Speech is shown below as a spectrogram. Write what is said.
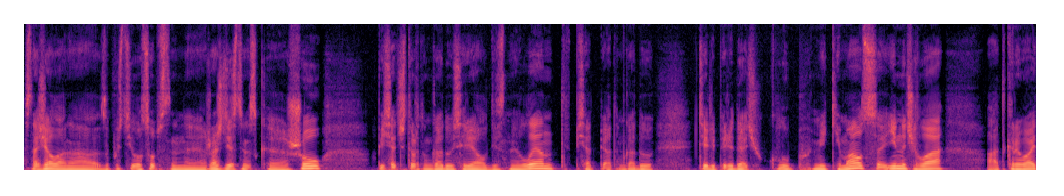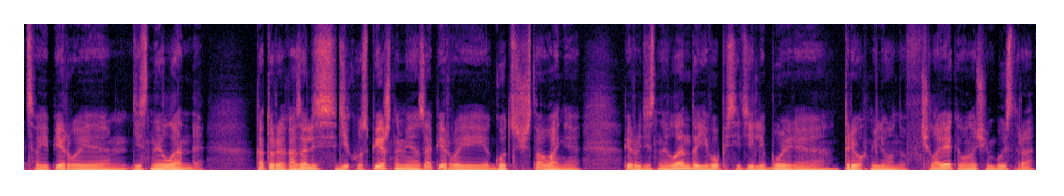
Сначала она запустила собственное рождественское шоу, в 1954 году сериал «Диснейленд», в 1955 году телепередачу «Клуб Микки Мауса» и начала открывать свои первые Диснейленды которые оказались дико успешными. За первый год существования первого Диснейленда его посетили более трех миллионов человек, и он очень быстро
